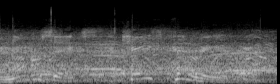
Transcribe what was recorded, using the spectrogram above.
Number six, Chase Henry.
